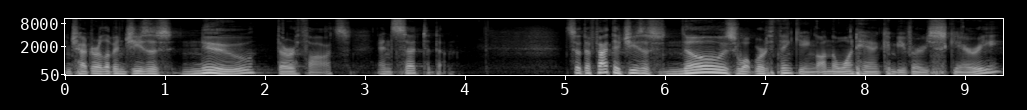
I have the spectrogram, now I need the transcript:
In chapter 11, Jesus knew their thoughts and said to them. So the fact that Jesus knows what we're thinking, on the one hand, can be very scary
